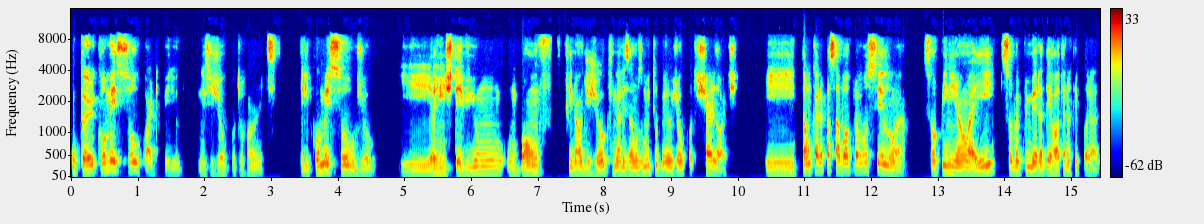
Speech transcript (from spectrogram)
o Curry começou o quarto período nesse jogo contra o Hornets. Ele começou o jogo. E a gente teve um, um bom final de jogo, finalizamos muito bem o jogo contra o Charlotte. E, então quero passar a bola para você, Luan. Sua opinião aí sobre a primeira derrota na temporada.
